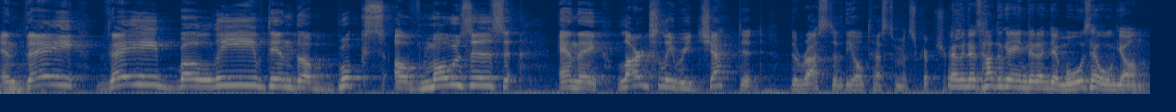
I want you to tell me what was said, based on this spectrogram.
And they they believed in the books of Moses and they largely rejected the rest of the Old Testament 예, scriptures. 근데 사두개인들은 이제 모세 오경,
